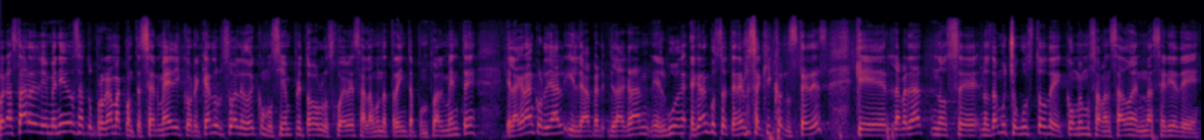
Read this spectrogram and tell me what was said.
Buenas tardes, bienvenidos a tu programa Acontecer Médico. Ricardo Ursúa le doy como siempre todos los jueves a la 1.30 puntualmente. La gran cordial y la, gran, el, gran gusto de tenerlos aquí con ustedes, que la verdad nos, eh, nos da mucho gusto de cómo hemos avanzado en una serie de,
